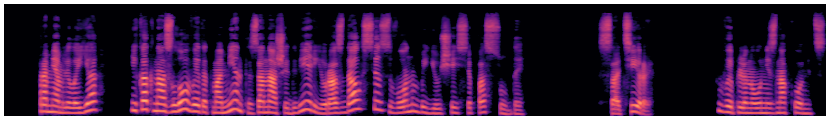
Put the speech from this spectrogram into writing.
— промямлила я, и, как назло, в этот момент за нашей дверью раздался звон бьющейся посуды. «Сатиры», — выплюнул незнакомец.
